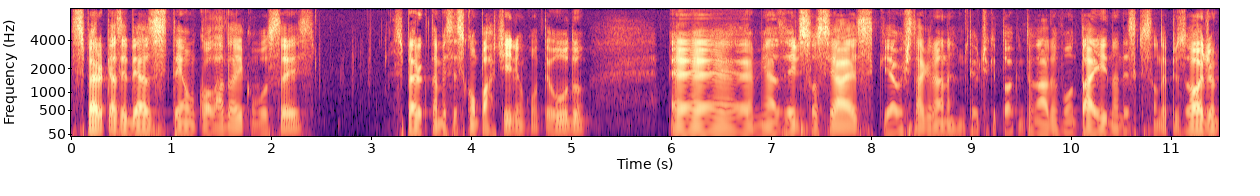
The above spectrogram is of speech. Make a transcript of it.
Espero que as ideias tenham colado aí com vocês. Espero que também vocês compartilhem o conteúdo. É, minhas redes sociais, que é o Instagram, né? Não tenho TikTok, não tenho nada, vão estar tá aí na descrição do episódio.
